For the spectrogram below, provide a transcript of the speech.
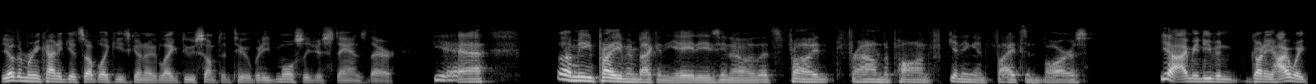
the other Marine kind of gets up like he's gonna like do something too, but he mostly just stands there. yeah. Well, I mean, probably even back in the '80s, you know, that's probably frowned upon getting in fights in bars. Yeah, I mean, even Gunny Highway,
